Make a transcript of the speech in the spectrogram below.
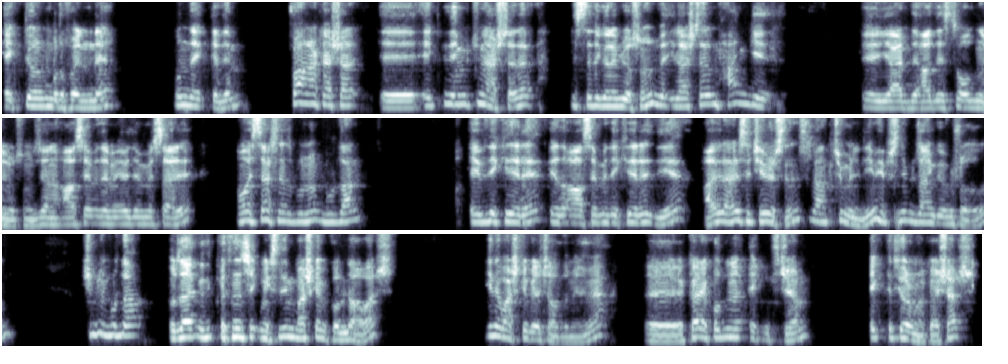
Ekliyorum Brufen'inde. Bunu da ekledim. Şu an arkadaşlar e, eklediğim bütün ilaçları listede görebiliyorsunuz ve ilaçların hangi e, yerde adreste olduğunu görüyorsunuz. Yani ASM'de mi evde mi vesaire. Ama isterseniz bunu buradan evdekilere ya da ASM'dekilere diye ayrı ayrı seçebilirsiniz. Ben tümünü diyeyim. Hepsini birden görmüş olalım. Şimdi burada özellikle dikkatinizi çekmek istediğim başka bir konu daha var. Yine başka bir ilaç aldım elime. E, kare kodunu ekleteceğim. Ekletiyorum arkadaşlar.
